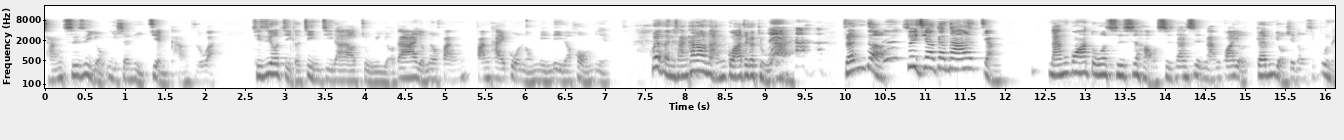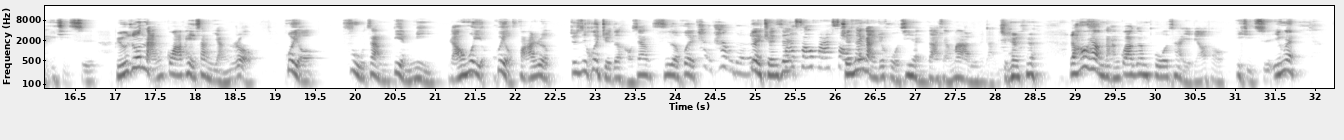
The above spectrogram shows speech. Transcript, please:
常吃是有益身体健康之外，其实有几个禁忌大家要注意哦。大家有没有翻翻开过农民历的后面，会很常看到南瓜这个图案，真的。所以今天要跟大家讲，南瓜多吃是好事，但是南瓜有跟有些东西不能一起吃。比如说南瓜配上羊肉，会有腹胀、便秘，然后会有会有发热，就是会觉得好像吃了会烫烫的，对全身发烧发烧，全身感觉火气很大，想骂人的感觉。然后还有南瓜跟菠菜也不要同一起吃，因为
